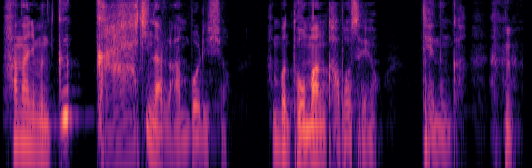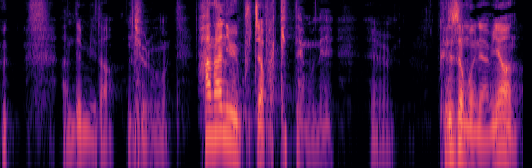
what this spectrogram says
하나님은 끝까지 나를 안 버리셔. 한번 도망가 보세요. 되는가? 안 됩니다. 여러분. 하나님이 붙잡았기 때문에. 예. 그래서 뭐냐면,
